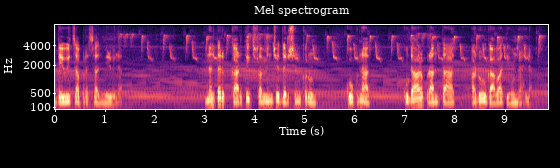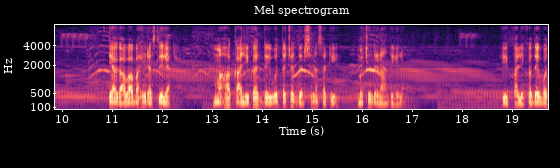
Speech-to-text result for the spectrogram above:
देवीचा प्रसाद मिळविला. नंतर कार्तिक स्वामींचे दर्शन करून कोकणात कुडाळ प्रांतात अडूळ गावात येऊन राहिला. त्या गावाबाहेर असलेल्या महाकालिका दैवताच्या दर्शनासाठी मच्छिंद्रनाथ गेला. हे कालिका दैवत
